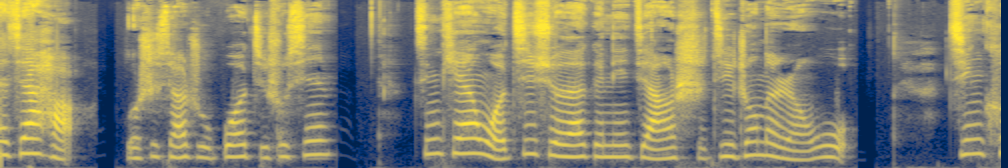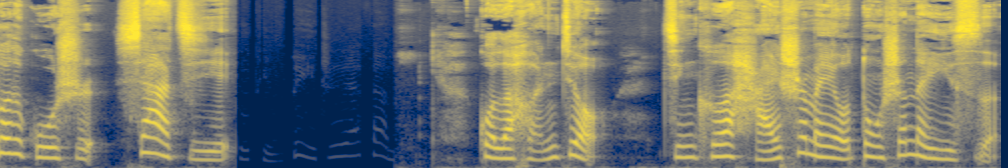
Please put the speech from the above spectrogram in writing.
大家好，我是小主播吉树心。今天我继续来给你讲《史记》中的人物荆轲的故事下集。过了很久，荆轲还是没有动身的意思。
